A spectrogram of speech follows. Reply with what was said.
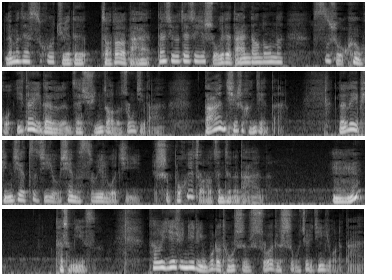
人们在似乎觉得找到了答案，但是又在这些所谓的答案当中呢，思索困惑。一代一代的人在寻找着终极答案。答案其实很简单，人类凭借自己有限的思维逻辑是不会找到真正的答案的。嗯，他什么意思？他说：“也许你领悟的同时，所有的事物就已经有了答案。”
